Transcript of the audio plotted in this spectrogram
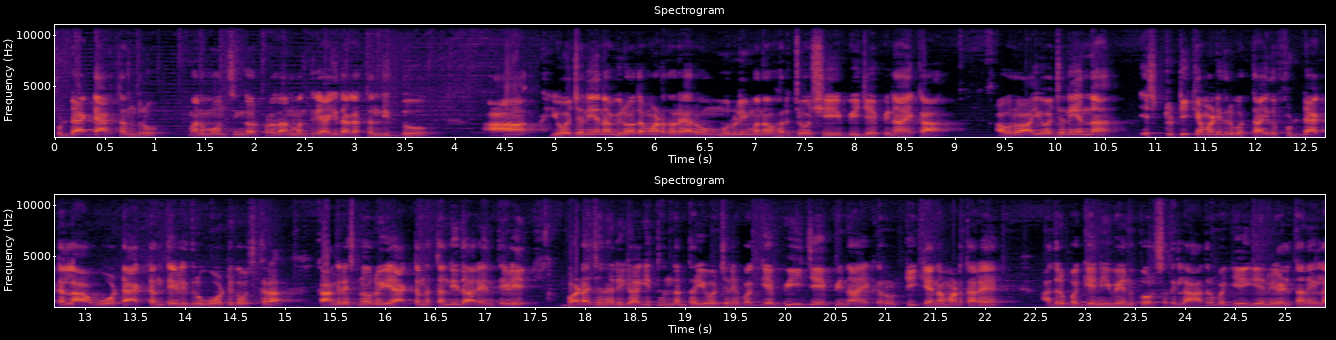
ಫುಡ್ ಆ್ಯಕ್ಟ್ ಯಾರು ತಂದರು? ಮನಮೋಹನ್ ಸಿಂಗ್ ಅವರು ಪ್ರಧಾನಮಂತ್ರಿ ಆಗಿದ್ದಾಗ ತಂದಿದ್ದು ಆ ಯೋಜನೆಯನ್ನು ವಿರೋಧ ಮಾಡಿದವರು ಯಾರು? Murali Manohar Joshi B J P ನಾಯಕ. ಅವರು ಆ ಯೋಜನೆಯನ್ನು ಎಷ್ಟು ಟೀಕೆ ಮಾಡಿದ್ರು ಗೊತ್ತಾ? ಇದು ಫುಡ್ ಆ್ಯಕ್ಟ್ ಅಲ್ಲ ವೋಟ್ ಆ್ಯಕ್ಟ್ ಅಂತ ಹೇಳಿದರು. ವೋಟ್ಗೋಸ್ಕರ ಕಾಂಗ್ರೆಸ್ನವರು ಈ ಆ್ಯಕ್ಟನ್ನು ತಂದಿದ್ದಾರೆ ಅಂತೇಳಿ ಬಡ ಜನರಿಗಾಗಿ ತಂದಂಥ ಯೋಜನೆ ಬಗ್ಗೆ ಬಿ ಜೆ ಪಿ ನಾಯಕರು ಟೀಕೆಯನ್ನು ಮಾಡ್ತಾರೆ. ಅದ್ರ ಬಗ್ಗೆ ನೀವೇನು ತೋರಿಸೋದಿಲ್ಲ, ಅದ್ರ ಬಗ್ಗೆ ಏನು ಹೇಳ್ತಾನೆ ಇಲ್ಲ.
